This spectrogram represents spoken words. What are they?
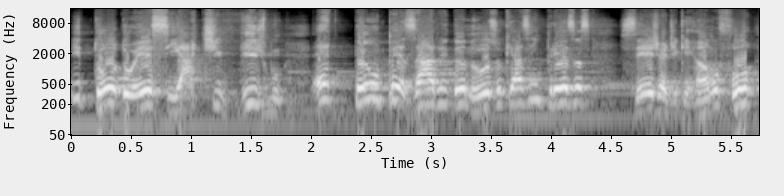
E todo esse ativismo é tão pesado e danoso que as empresas, seja de que ramo for,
